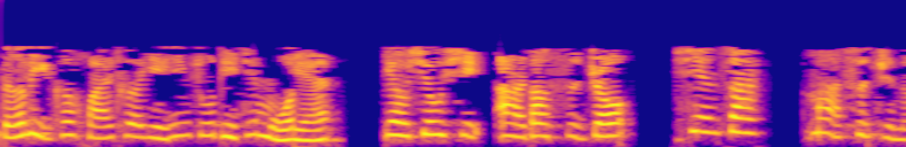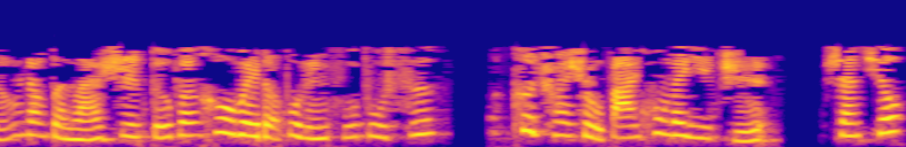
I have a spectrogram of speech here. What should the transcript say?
德里克怀特也因足底筋膜炎，要休息二到四周。现在马刺只能让本来是得分后卫的布林福布斯客串首发控卫一职。山丘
